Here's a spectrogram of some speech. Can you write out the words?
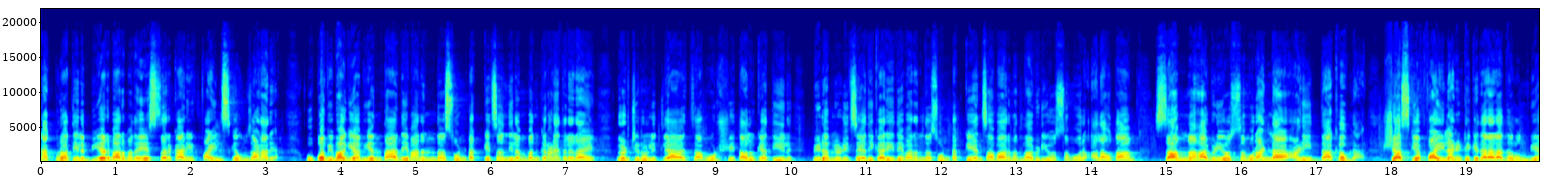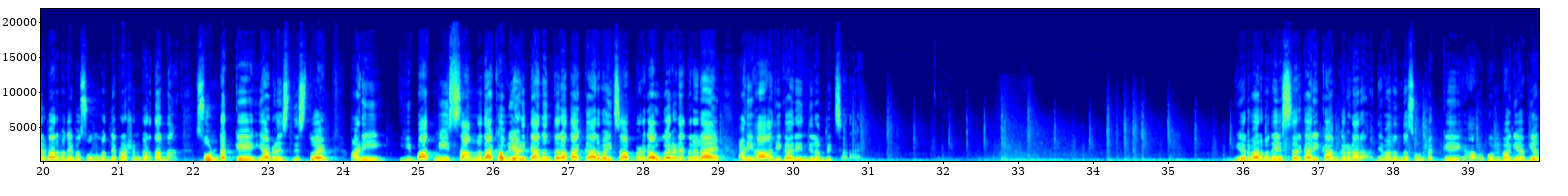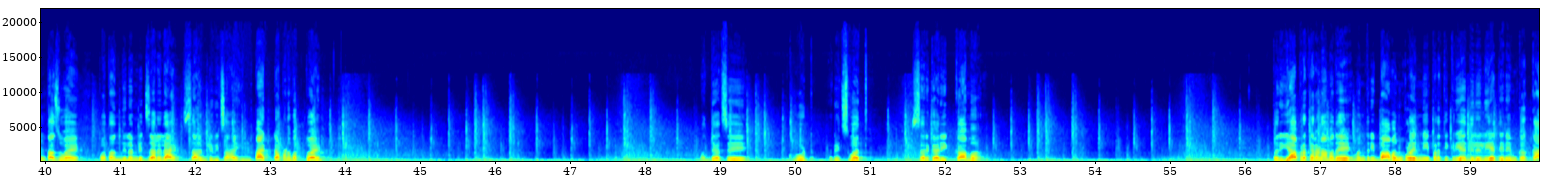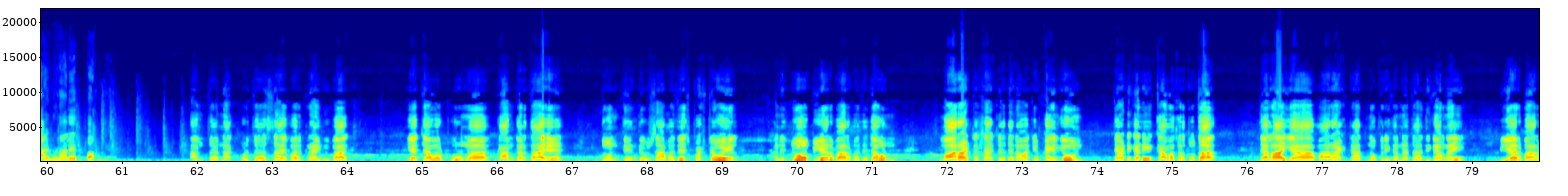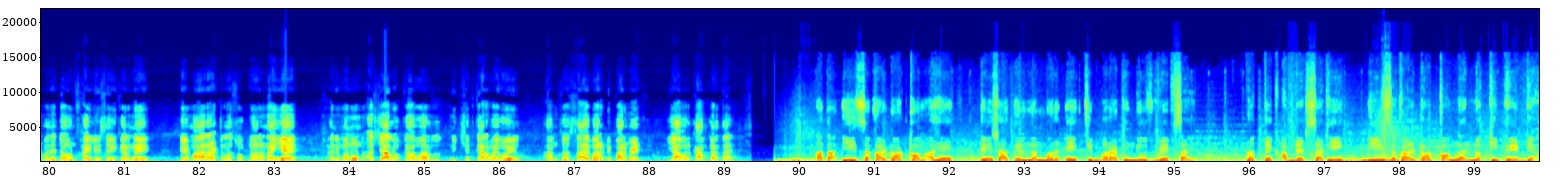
नागपुरातील बिअर बारमध्ये सरकारी फाईल्स घेऊन जाणाऱ्या उपविभागीय अभियंता देवानंद सोनटक्केचं निलंबन करण्यात आलेलं आहे. गडचिरोलीतल्या चामोर्शी तालुक्यातील पीडब्ल्यूडीचे अधिकारी देवानंद सोनटक्के यांचा बारमधला व्हिडिओ समोर आला होता. सामनं हा व्हिडिओ समोर आणला आणि दाखवला. शासकीय फाईल आणि ठेकेदाराला धरून बिअर बारमध्ये बसून मद्यप्राशन करताना सोनटक्के यावेळेस दिसतोय. आणि ही बातमी सामनं दाखवली आणि त्यानंतर आता कारवाईचा बडगा उगारण्यात आलेला आहे आणि हा अधिकारी निलंबित झाला आहे. बिअर बारमध्ये सरकारी काम करणारा देवानंद सोनटक्के हा उपविभागीय अभियंता जो आहे तो आता निलंबित झालेला आहे. सायम टीव्हीचा हा इम्पॅक्ट आपण बघतोय. मद्याचे घोट रिचवत. सरकारी कामं. तर या प्रकरणामध्ये मंत्री बावनकुळेंनी प्रतिक्रिया दिलेली आहे. ते नेमकं काय म्हणालेत पाहूया. आमचं नागपूरचं सायबर क्राईम विभाग याच्यावर पूर्ण काम करता आहे. दोन तीन दिवसामध्ये स्पष्ट होईल. आणि जो बिअर बारमध्ये जाऊन महाराष्ट्र शासनाच्या नावाची फाईल घेऊन त्या ठिकाणी कामं करत होता त्याला या महाराष्ट्रात नोकरी करण्याचा अधिकार नाही. बिअर बारमध्ये जाऊन फायली सही करणे हे महाराष्ट्राला शोभणारं नाही आहे. आणि म्हणून अशा लोकांवर निश्चित कारवाई होईल. आमचं सायबर डिपार्टमेंट यावर काम करत आहे आता ई सकाळ डॉट कॉम आहे देशातील नंबर एक ची मराठी न्यूज वेबसाईट. प्रत्येक अपडेटसाठी ई सकाळ डॉट कॉम ला नक्की भेट द्या.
